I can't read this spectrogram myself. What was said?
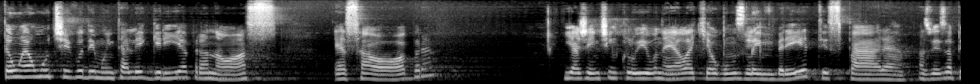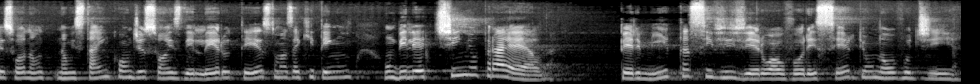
Então é um motivo de muita alegria para nós essa obra. E a gente incluiu nela aqui alguns lembretes para. Às vezes a pessoa não, não está em condições de ler o texto, mas aqui tem um, um bilhetinho para ela. Permita-se viver o alvorecer de um novo dia.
